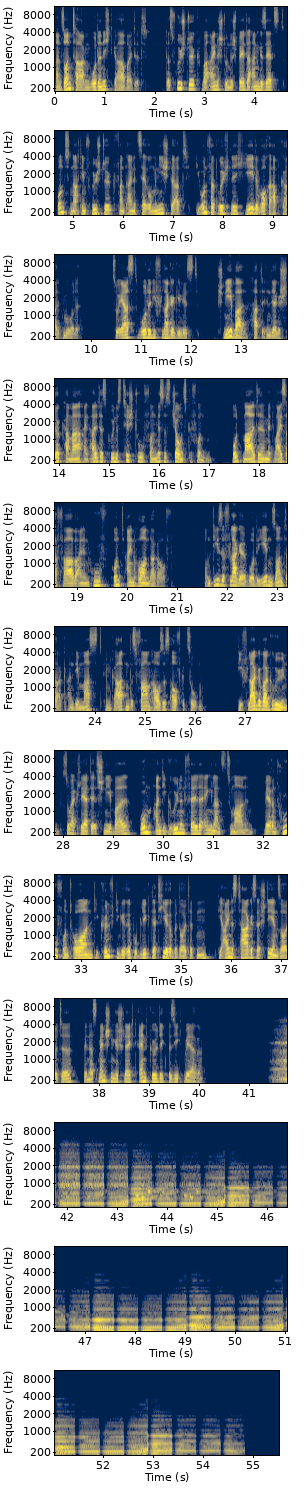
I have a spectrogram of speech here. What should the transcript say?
An Sonntagen wurde nicht gearbeitet. Das Frühstück war eine Stunde später angesetzt und nach dem Frühstück fand eine Zeremonie statt, die unverbrüchlich jede Woche abgehalten wurde. Zuerst wurde die Flagge gehisst. Schneeball hatte in der Geschirrkammer ein altes grünes Tischtuch von Mrs. Jones gefunden und malte mit weißer Farbe einen Huf und ein Horn darauf. Und diese Flagge wurde jeden Sonntag an dem Mast im Garten des Farmhauses aufgezogen. Die Flagge war grün, so erklärte es Schneeball, um an die grünen Felder Englands zu mahnen, während Huf und Horn die künftige Republik der Tiere bedeuteten, die eines Tages erstehen sollte, wenn das Menschengeschlecht endgültig besiegt wäre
